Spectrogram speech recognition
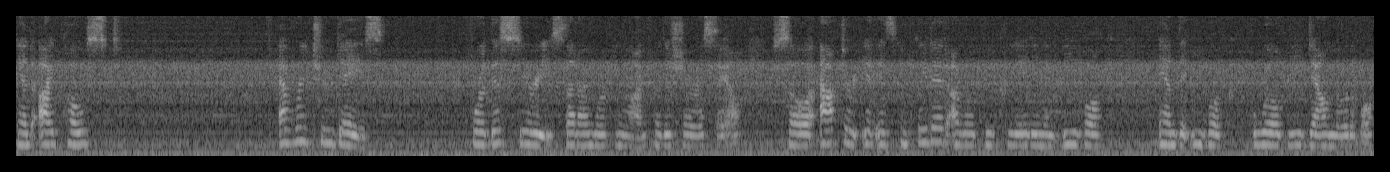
And I post every two days for this series that I'm working on for the ShareASale. So after it is completed, I will be creating an ebook and the ebook will be downloadable.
